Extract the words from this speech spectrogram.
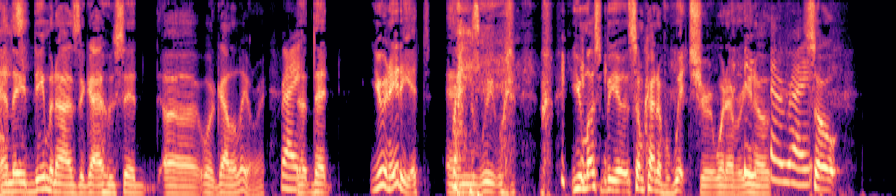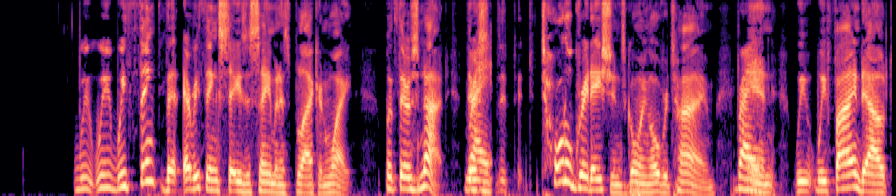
and they demonized the guy who said, uh, "What Galileo, right? Right. That, that you're an idiot, and we, you must be a, some kind of witch or whatever, you know. Yeah, right. So we, we we think that everything stays the same and it's black and white. But there's not. There's Right. total gradations going over time. Right. And we, we find out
